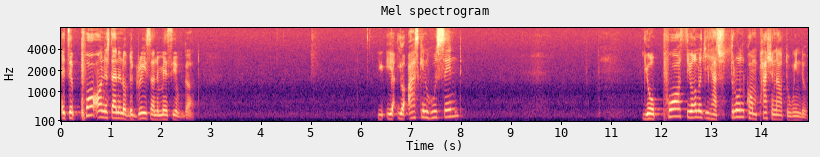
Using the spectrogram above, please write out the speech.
It's a poor understanding of the grace and the mercy of God. You're asking who sinned? Your poor theology has thrown compassion out the window.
